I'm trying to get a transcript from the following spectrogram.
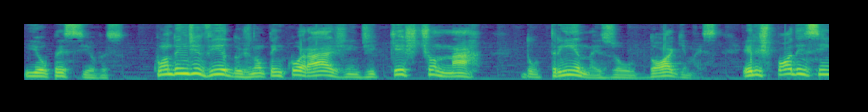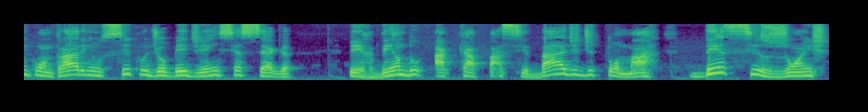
e opressivas. Quando indivíduos não têm coragem de questionar doutrinas ou dogmas, eles podem se encontrar em um ciclo de obediência cega, perdendo a capacidade de tomar decisões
